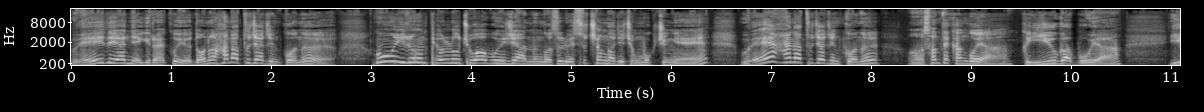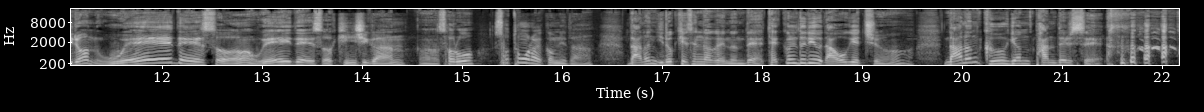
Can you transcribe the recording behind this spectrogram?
왜에 대한 얘기를 할 거예요. 너는 하나투자증권을 어 이런 별로 좋아 보이지 않는 것을 왜 수천 가지 종목 중에 왜 하나투자증권을 어, 선택한 거야? 그 이유가 뭐야? 이런 왜에 대해서 왜에 대해서 긴 시간 어, 서로 소통을 할 겁니다. 나는 이렇게 생각했는데 댓글들이 나오겠죠. 나는 그 의견 반댈세.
